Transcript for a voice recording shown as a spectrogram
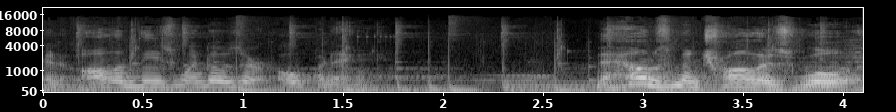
and all of these windows are opening. The Helmsman trawlers will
